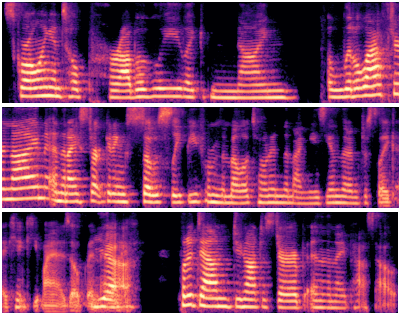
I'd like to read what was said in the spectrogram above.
scrolling until probably like nine a little after nine and then I start getting so sleepy from the melatonin and the magnesium that I'm just like I can't keep my eyes open. I Yeah. put it down, do not disturb, and then I pass out.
